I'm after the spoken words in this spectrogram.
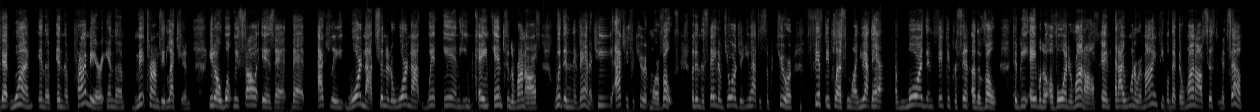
that one in the in the primary in the midterms election you know what we saw is that that actually Warnock, Senator Warnock went in, he came into the runoff with an advantage. He actually secured more votes. But in the state of Georgia, you have to secure 50 plus one. You have to have more than 50% of the vote to be able to avoid a runoff. And, and I want to remind people that the runoff system itself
